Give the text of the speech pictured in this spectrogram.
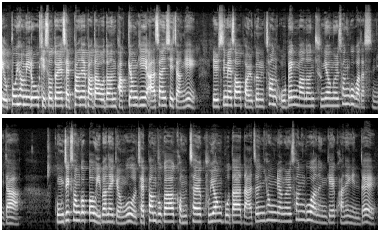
유포 혐의로 기소돼 재판을 받아오던 박경기 아산시장이 1심에서 벌금 1,500만 원 중형을 선고받았습니다. 공직선거법 위반의 경우 재판부가 검찰 구형보다 낮은 형량을 선고하는 게 관행인데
